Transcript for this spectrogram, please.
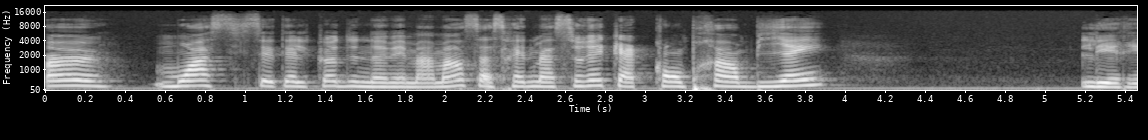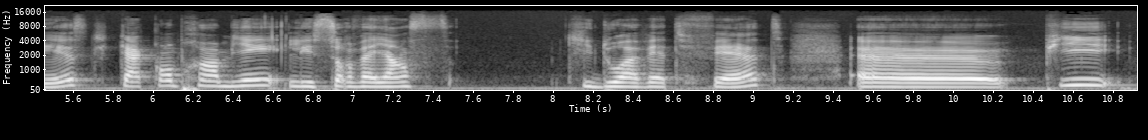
un, moi, si c'était le cas d'une de mes ça serait de m'assurer qu'elle comprend bien les risques, qu'elle comprend bien les surveillances qui doivent être faites, euh, puis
